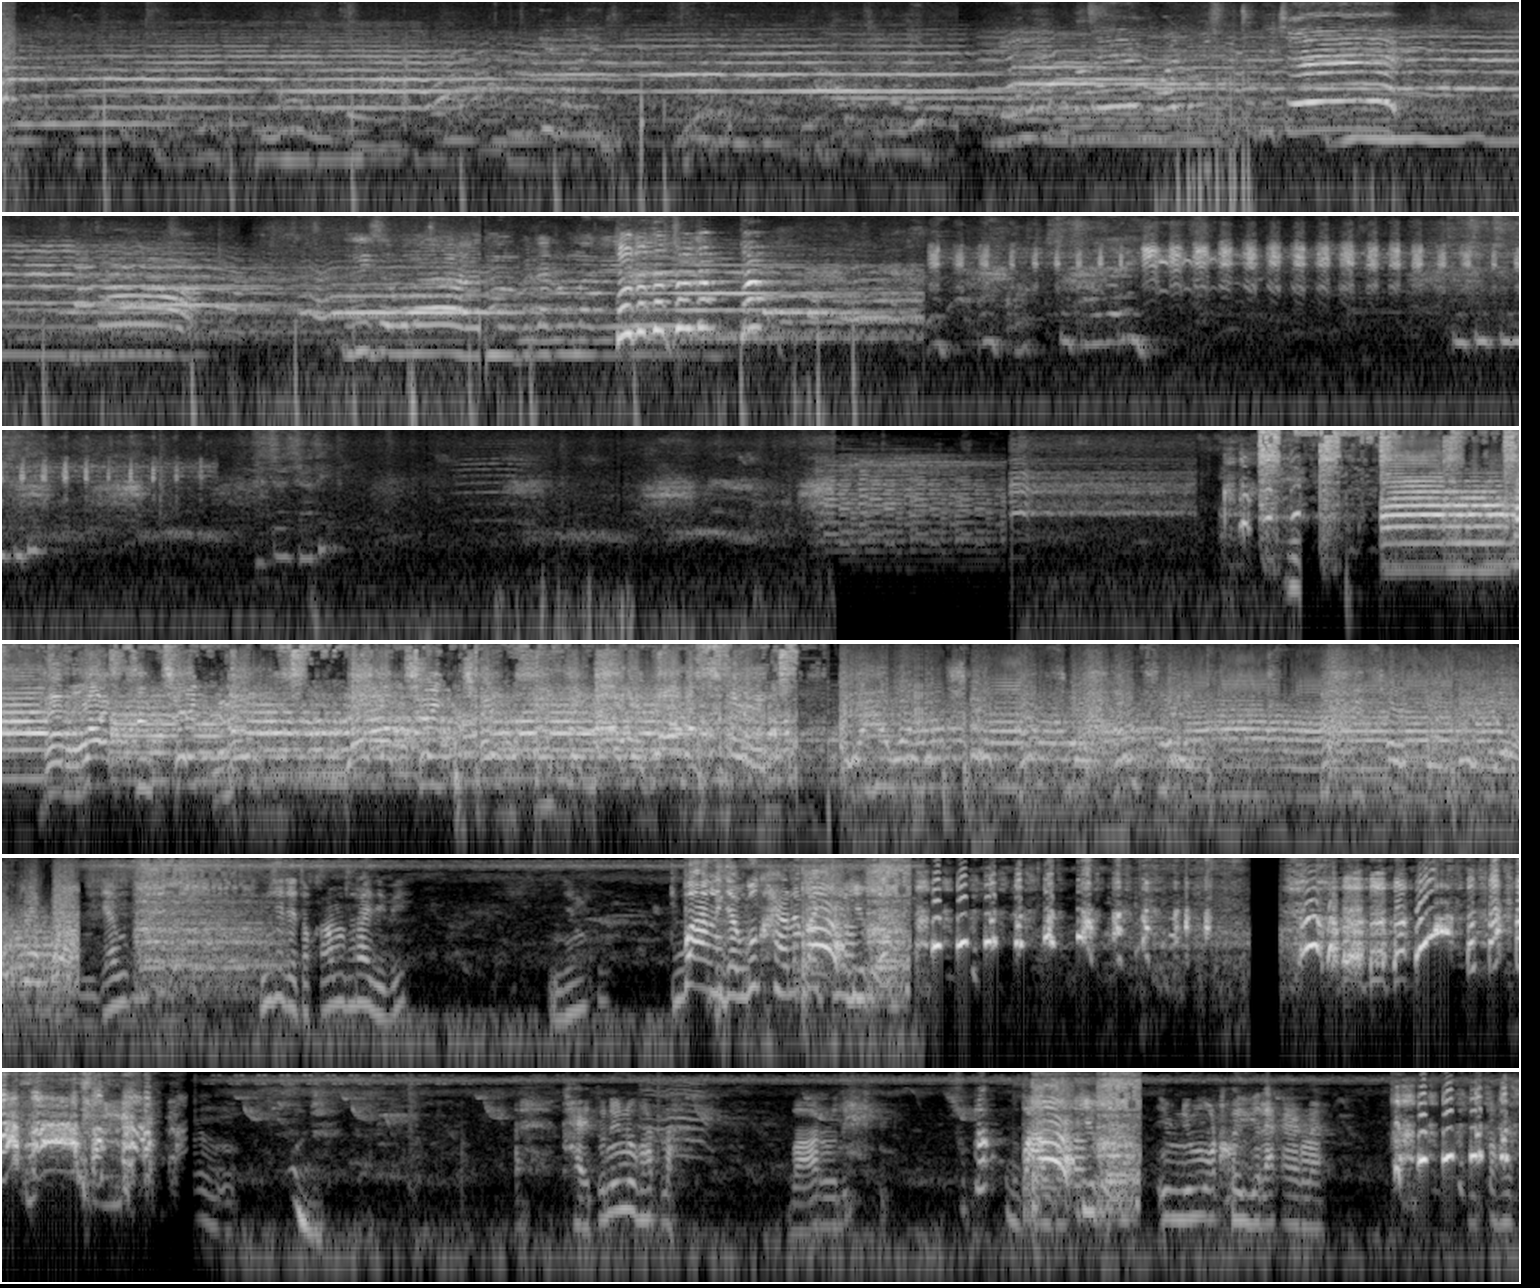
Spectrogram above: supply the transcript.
নিজে তো কাম ধরাই দিবি জামকু বাল জামকু খানা পাই খাই তো নিনু ভাতলা বার ওদি সুটা বাল এমনি মোটা হয়ে গেল এক না সুটা হোক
